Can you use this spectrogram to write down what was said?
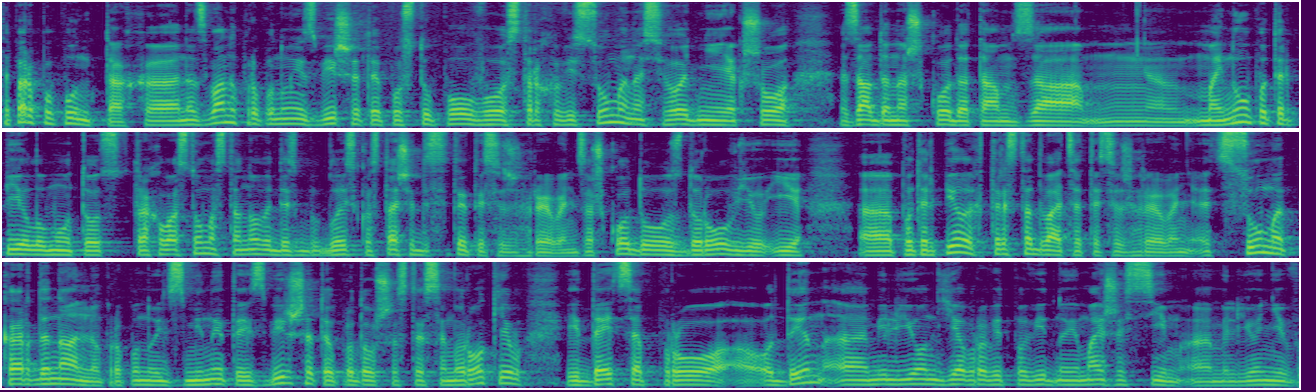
Тепер по пунктах Е, Нацбанк пропонує збільшити поступово страхові суми на сьогодні. Якщо завдана шкода там за майну потерпілому, то страхова сума становить десь близько 160 тисяч гривень. За шкоду здоров'ю і е, потерпілих 320 тисяч гривень. Суми кардинально пропонують змінити і збільшити впродовж 6-7 років. Йдеться про 1 е, мільйон євро відповідно і майже 7 е, мільйонів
